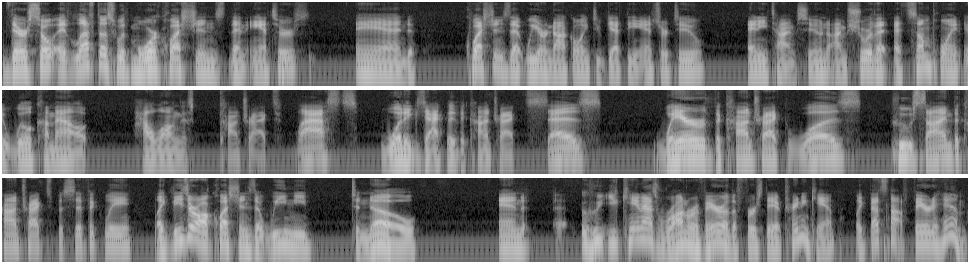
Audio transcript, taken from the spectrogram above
there's so it left us with more questions than answers, and questions that we are not going to get the answer to anytime soon. I'm sure that at some point it will come out how long this contract lasts, what exactly the contract says, where the contract was, who signed the contract specifically. Like these are all questions that we need to know, and who you can't ask Ron Rivera the first day of training camp. Like that's not fair to him.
